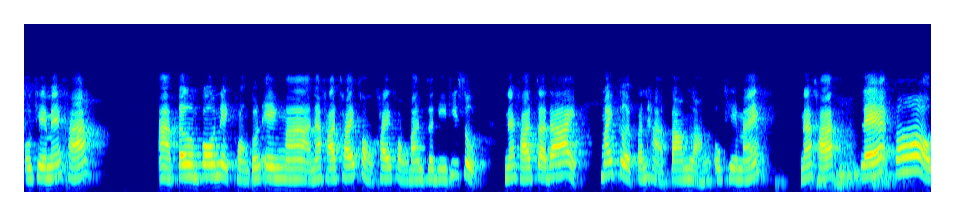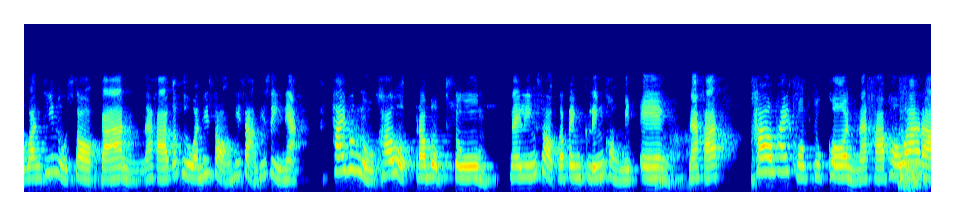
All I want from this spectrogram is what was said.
โอเคไหมคะอ่าเติมโปรเน็ตของตนเองมานะคะ ใช้ของใครของมันจะดีที่สุดนะคะ จะได้ ไม่เกิดปัญหาตามหลังโอเคไหมนะคะ และก็วันที่หนูสอบกันนะคะ ก็คือวันที่สองที่สามที่สี่เนี่ย ให้พวกหนูเข้าระบบซูมในลิงก์สอบก็เป็นลิงก์ของมิดเองนะคะ เข้าให้ครบทุกคนนะคะ เพราะว่าอะไร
